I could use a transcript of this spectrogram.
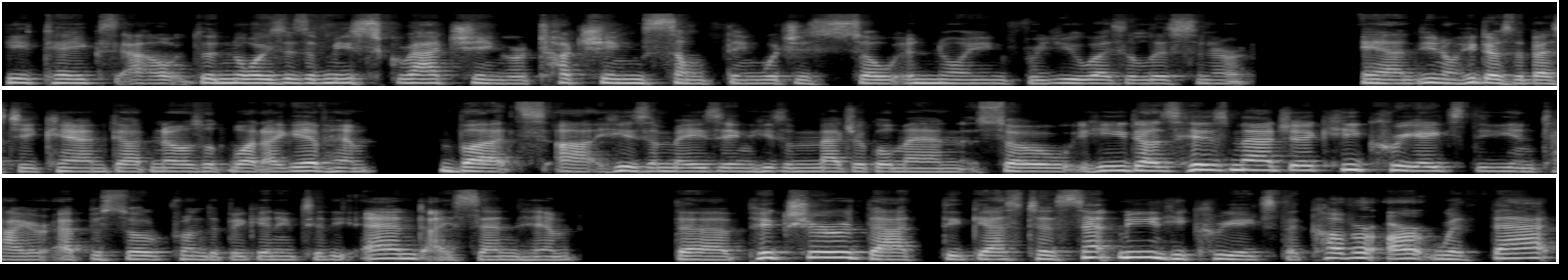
He takes out the noises of me scratching or touching something, which is so annoying for you as a listener. And, you know, he does the best he can, God knows with what I give him. But uh, he's amazing. He's a magical man. So he does his magic. He creates the entire episode from the beginning to the end. I send him the picture that the guest has sent me. He creates the cover art with that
